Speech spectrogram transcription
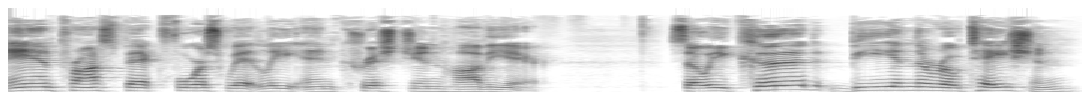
and prospect Forrest Whitley and Cristian Javier. So he could be in the rotation.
